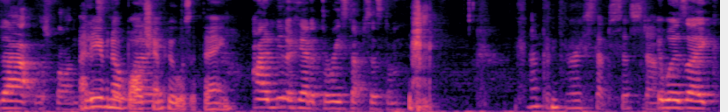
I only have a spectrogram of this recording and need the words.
That was fun. I didn't It's even know ball way- shampoo was a thing. I knew that he had a three step system. Not the three step system. It was like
